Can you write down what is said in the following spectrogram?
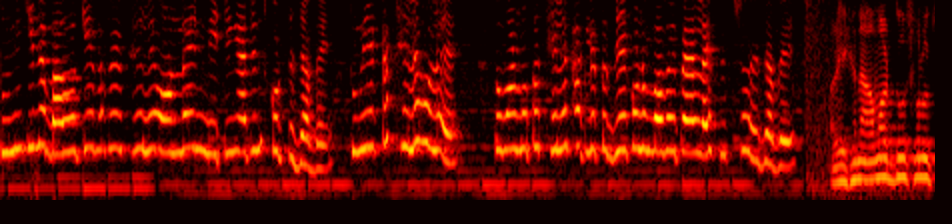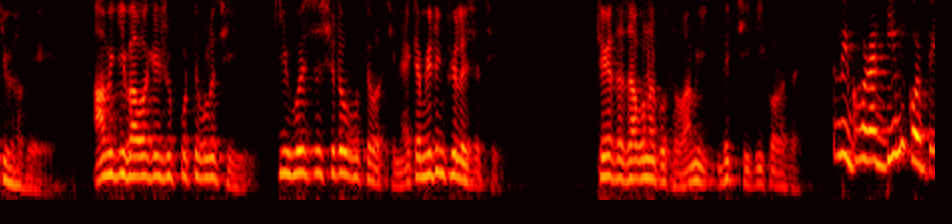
তুমি কি না বাবাকে এভাবে ফেলে অনলাইন মিটিং অ্যাটেন্ড করতে যাবে? তুমি একটা ছেলে হলে তোমার মতো ছেলে থাকলে তো যে কোনো বাবাই প্যারালাইসিসড হয়ে যাবে। আর এখানে আমার দোষ হলো কীভাবে? আমি কি বাবাকে এসব করতে বলেছি? কি হয়েছে সেটাও বুঝতে পারছি না। একটা মিটিং ফেলে এসেছি। ঠিক আছে যাব না কোথাও আমি দেখছি কি করা যায়। তুমি ঘোড়ার ডিম করবে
